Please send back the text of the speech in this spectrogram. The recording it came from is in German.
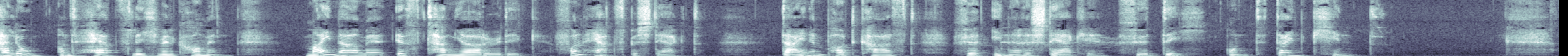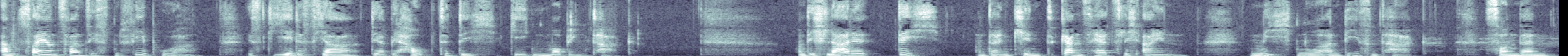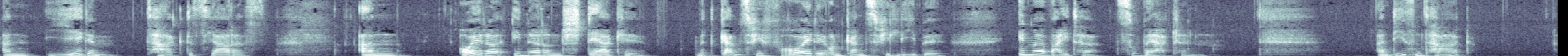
Hallo und herzlich willkommen. Mein Name ist Tanja Rödig von Herzbestärkt, deinem Podcast für innere Stärke für dich und dein Kind. Am 22. Februar ist jedes Jahr der Behaupte dich gegen Mobbing Tag. Und ich lade dich und dein Kind ganz herzlich ein, nicht nur an diesem Tag, sondern an jedem Tag des Jahres, an eurer inneren Stärke mit ganz viel Freude und ganz viel Liebe immer weiter zu werkeln. An diesem Tag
